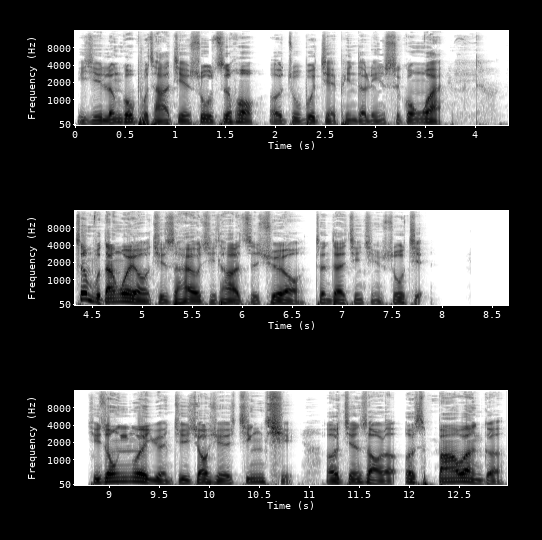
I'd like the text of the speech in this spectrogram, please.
以及人口普查结束之后而逐步解聘的临时工外，政府单位哦，其实还有其他的职缺哦正在进行缩减，其中因为远距教学兴起而减少了二十八万个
